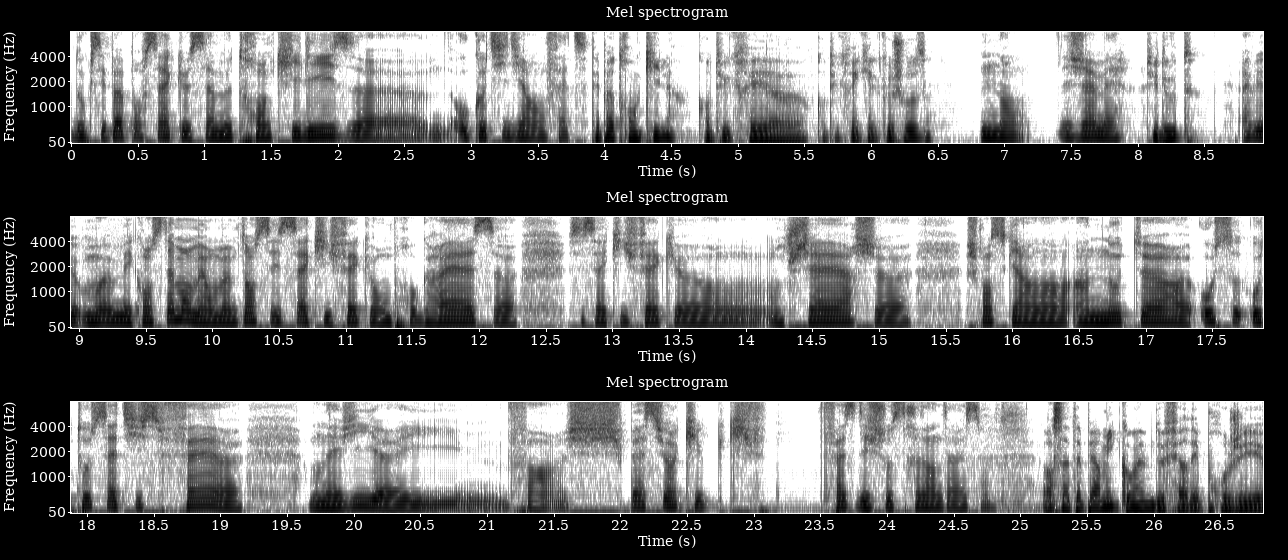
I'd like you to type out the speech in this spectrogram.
Donc c'est pas pour ça que ça me tranquillise au quotidien, en fait. T'es pas tranquille quand tu crées, quand tu crées quelque chose? Non, jamais. Tu doutes? Mais constamment, mais en même temps, c'est ça qui fait qu'on progresse, euh, c'est ça qui fait qu'on cherche. Euh. Je pense qu'un un auteur autosatisfait, euh, à mon avis, enfin, je suis pas sûr qu'il fasse des choses très intéressantes. Alors ça t'a permis quand même de faire des projets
